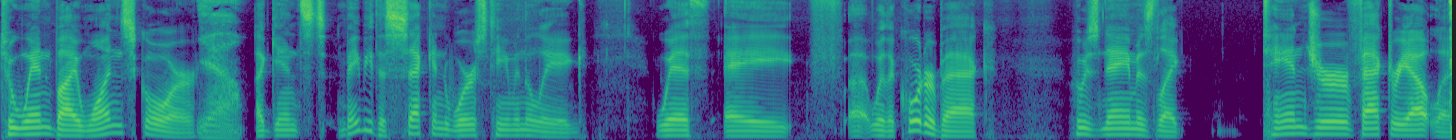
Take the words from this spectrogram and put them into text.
to win by one score Yeah. against maybe the second worst team in the league with a uh, with a quarterback whose name is like Tanger Factory Outlet,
